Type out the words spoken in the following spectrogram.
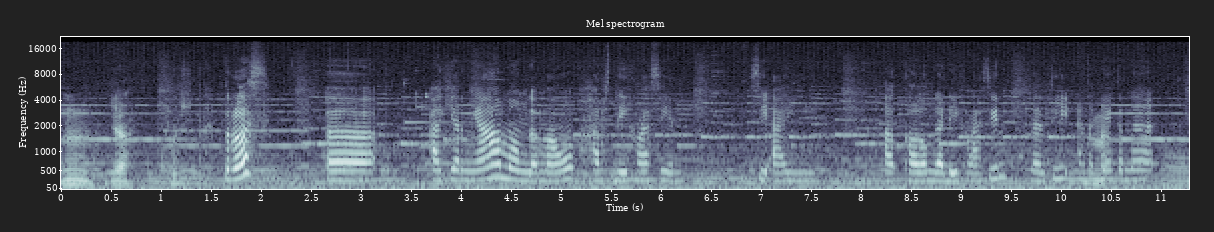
Hmm, ya. Terus Terus eh, akhirnya mau nggak mau harus diikhlasin si A ini. Kalau nggak diikhlasin nanti anaknya kena. Oh.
